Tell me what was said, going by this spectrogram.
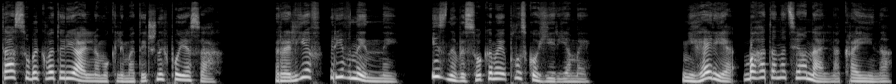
та субекваторіальному кліматичних поясах. Рельєф рівнинний із невисокими плоскогір'ями. Нігерія багатонаціональна країна.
